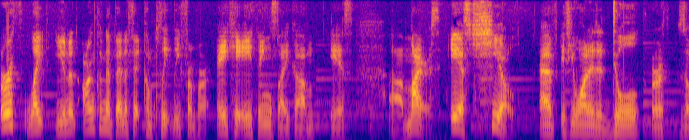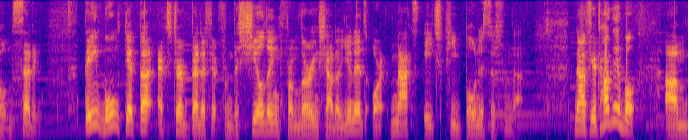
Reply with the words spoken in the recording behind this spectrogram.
Earth Light units aren't going to benefit completely from her, aka things like um, AS uh, Myris, AS Chio, if you wanted a dual Earth Zone setting. They won't get that extra benefit from the shielding from Luring Shadow units or max HP bonuses from that. Now, if you're talking about um,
